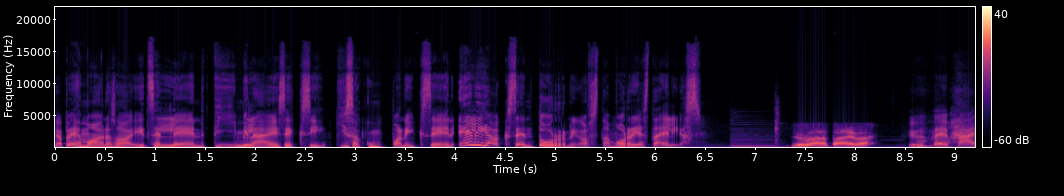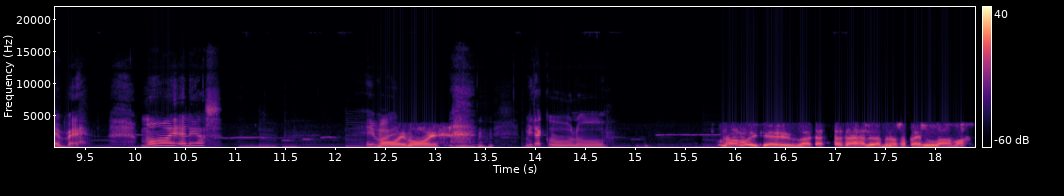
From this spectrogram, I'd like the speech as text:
Ja Pehmo Aino saa itselleen tiimiläiseksi kisakumppanikseen Eliaksen Torniosta. Morjesta Elias. Hyvää päivää. Hyvä päivä. Moi Elias. Hei vai. Moi moi. Mitä kuuluu? No oikein hyvä. Tästä sählyä menossa pelaamaan.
